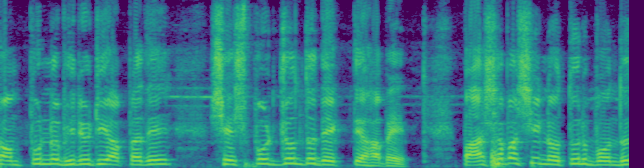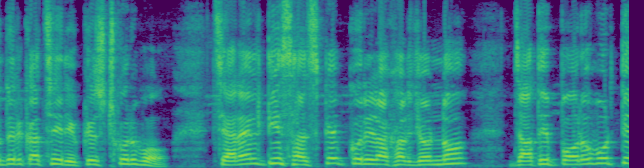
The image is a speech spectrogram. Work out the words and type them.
সম্পূর্ণ ভিডিওটি আপনাদের শেষ পর্যন্ত দেখতে হবে। পাশাপাশি নতুন বন্ধুদের কাছে রিকোয়েস্ট করব চ্যানেলটি সাবস্ক্রাইব করে রাখার জন্য, যাতে পরবর্তী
